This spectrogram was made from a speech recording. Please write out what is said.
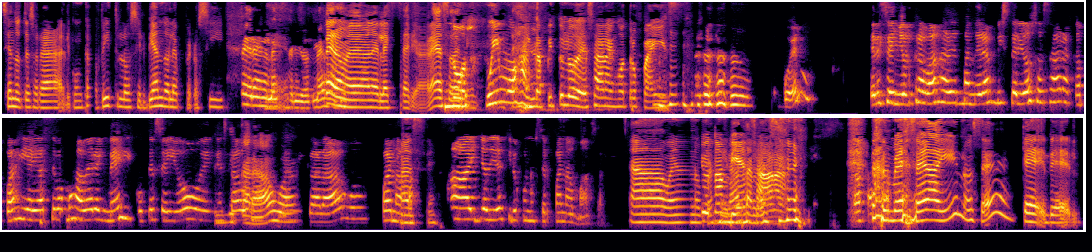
siendo tesorera algún capítulo, sirviéndole, pero sí. Pero en el eh, exterior, Pero me veo en el exterior. Eso Nos fuimos al capítulo de Sara en otro país. bueno, el Señor trabaja de maneras misteriosas, Sara. Capaz y allá te vamos a ver en México, qué sé yo, en, En Estados Nicaragua. Unidos, en Nicaragua, Panamá. Ah, sí. Ay, ya días quiero conocer Panamá. Sara. Ah, bueno, Yo pues mira, también, tal Sara. tal vez sea ahí, no sé, que de,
